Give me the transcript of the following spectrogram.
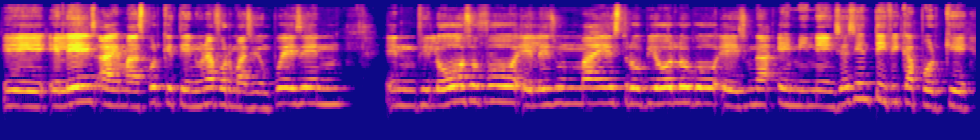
Eh, él es, además, porque tiene una formación, pues, en, en filósofo, él es un maestro biólogo, es una eminencia científica, porque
